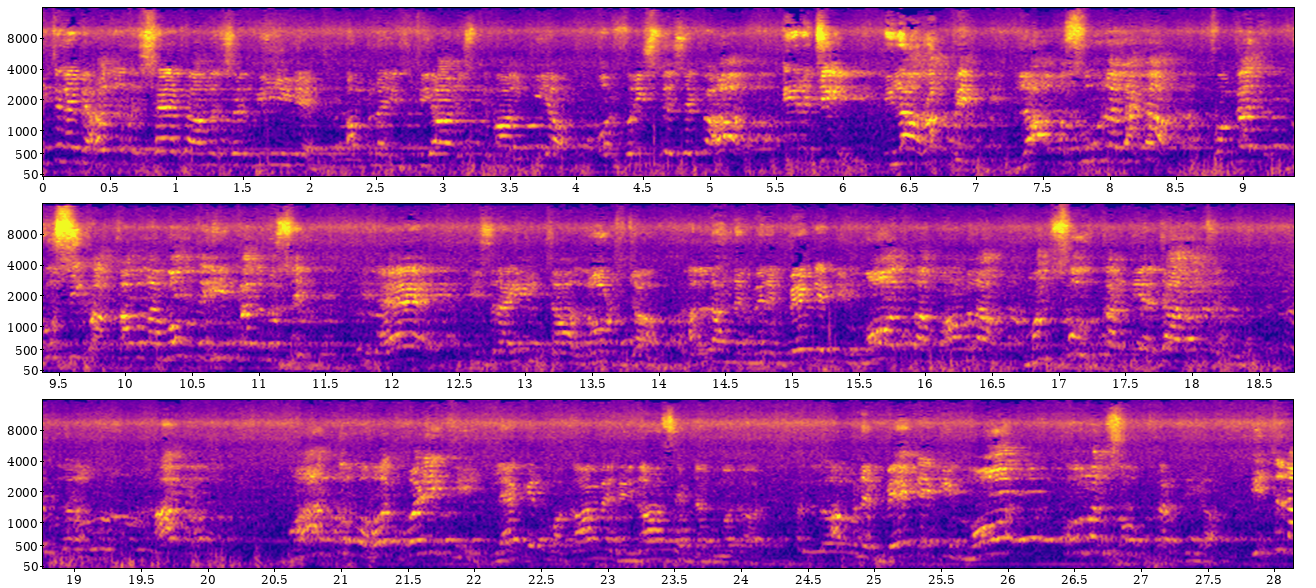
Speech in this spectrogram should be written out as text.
اتنے میں حضرت شیخ احمد شرمینی نے اپنا اختیار استعمال کیا اور فرشتے سے کہا، ارجی الى ربک، لا وصول لگا فقط دوسری کا قبل موت ہی قد نصیب۔ ہے اسرائیل، جا لوٹ جا۔ اللہ نے میرے بیٹے کی موت کا معاملہ منسوخ کر دیا جا رب سے اب بات تو بہت بڑی تھی لیکن مقام رضا سے ڈگمگا اپنے بیٹے کی موت کو منسوخ کر دیا۔ اتنا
